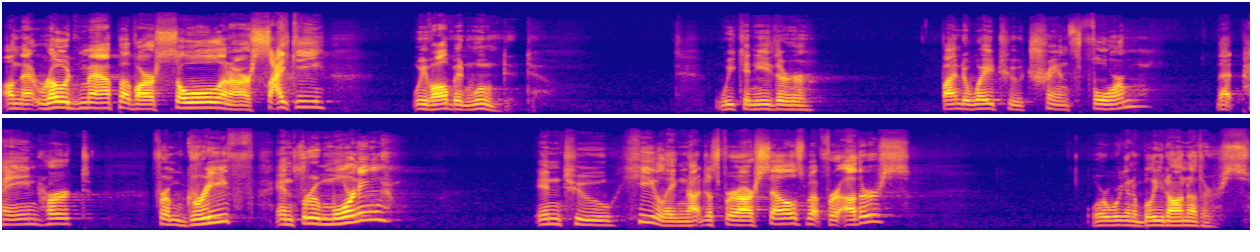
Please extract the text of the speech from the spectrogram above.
on that road map of our soul and our psyche, we've all been wounded. We can either find a way to transform that pain, hurt, from grief and through mourning into healing, not just for ourselves, but for others, or we're going to bleed on others.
